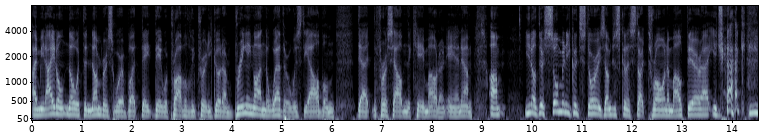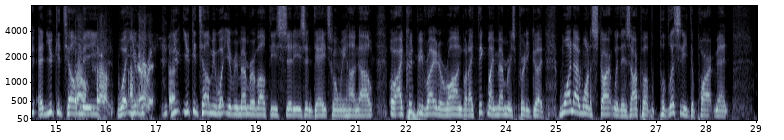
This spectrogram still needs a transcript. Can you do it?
I mean, I don't know what the numbers were, but they, they were probably pretty good. On Bringing on the Weather was the album that the first album that came out on A and M. Um, you know, there's so many good stories. I'm just going to start throwing them out there at you, Jack, and you can tell Throw 'em, me 'em. what I'm you nervous, you you can tell me what you remember about these cities and dates when we hung out, or I could be right or wrong, but I think my memory's pretty good. One I want to start with is our pub- publicity department.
